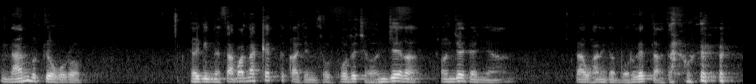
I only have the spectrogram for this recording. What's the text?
남부 쪽으로 여기 있는 사바나케트까지는 도대체 언제가, 언제 되냐? 라고 하니까 모르겠다 하더라고요.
